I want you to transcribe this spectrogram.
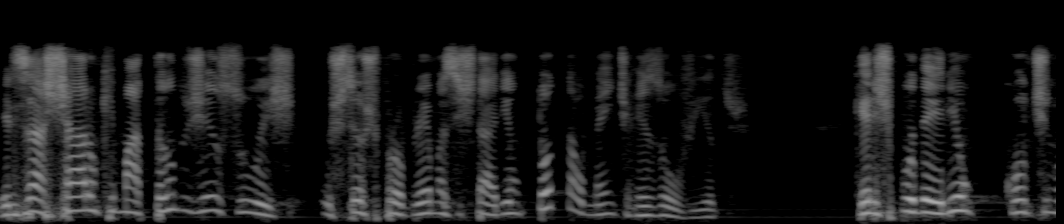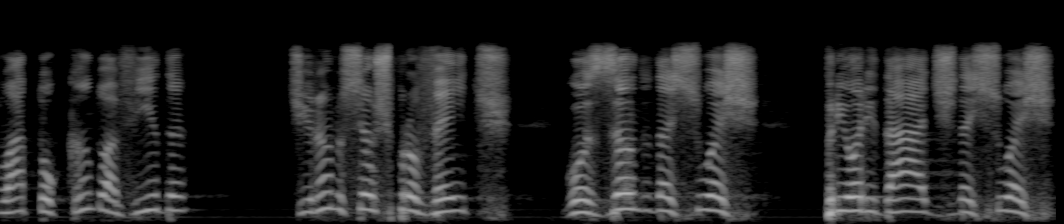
Eles acharam que matando Jesus, os seus problemas estariam totalmente resolvidos. Que eles poderiam continuar tocando a vida, tirando seus proveitos, gozando das suas prioridades, das suas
